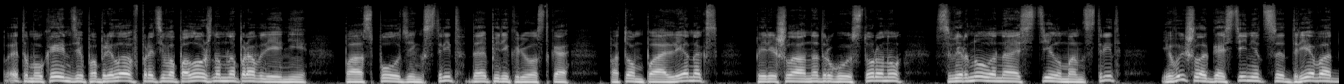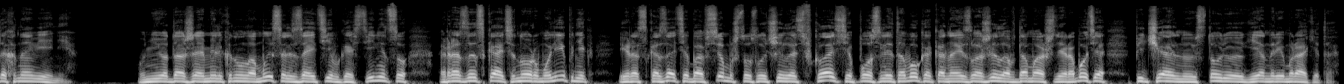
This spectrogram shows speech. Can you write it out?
Поэтому Кэнди побрела в противоположном направлении, по Сполдинг-стрит до перекрестка, потом по Ленокс, перешла на другую сторону, свернула на Стилман-стрит и вышла к гостинице «Древо отдохновения». У нее даже мелькнула мысль зайти в гостиницу, разыскать Норму Липник и рассказать обо всем, что случилось в классе после того, как она изложила в домашней работе печальную историю Генри Мракета.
